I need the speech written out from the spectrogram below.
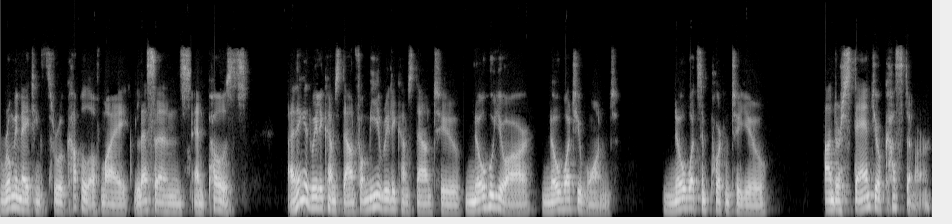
ruminating through a couple of my lessons and posts, I think it really comes down, for me, really comes down to know who you are, know what you want, know what's important to you, understand your customer,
